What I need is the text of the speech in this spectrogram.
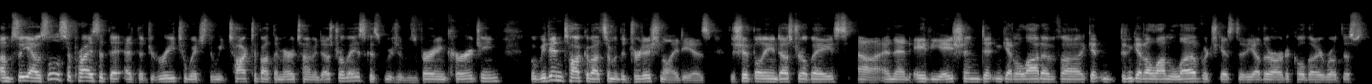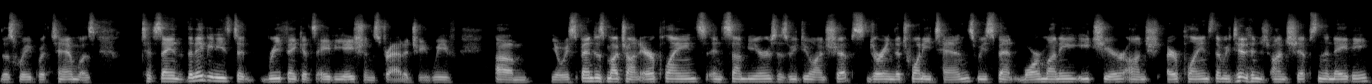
Um, so yeah, I was a little surprised at the at the degree to which we talked about the maritime industrial base because which was very encouraging, but we didn't talk about some of the traditional ideas. The shipbuilding industrial base uh, and then aviation didn't get a lot of uh, get, didn't get a lot of love, which gets to the other article that I wrote this this week with Tim was saying that the Navy needs to rethink its aviation strategy. We've um, you know, we spend as much on airplanes in some years as we do on ships. During the 2010s, we spent more money each year on sh- airplanes than we did in, on ships in the Navy.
